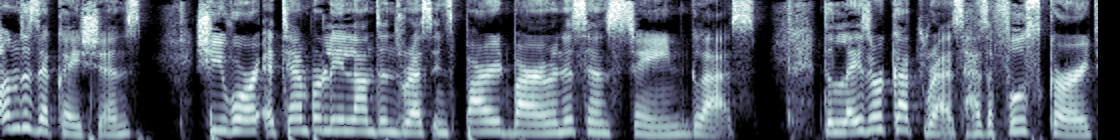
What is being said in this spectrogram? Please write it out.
On these occasions, she wore a Temperley London dress inspired by a Renaissance stained glass. The laser cut dress has a full skirt,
